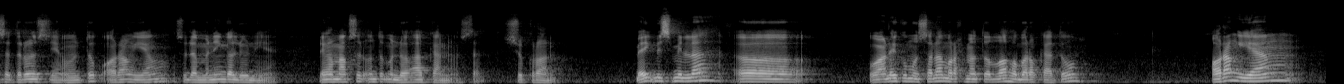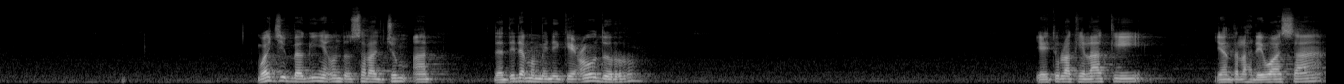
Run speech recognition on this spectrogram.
seterusnya untuk orang yang sudah meninggal dunia dengan maksud untuk mendoakan Ustaz. Syukron. Baik, bismillah. Uh, Waalaikumsalam warahmatullahi wabarakatuh. Orang yang wajib baginya untuk salat Jumat dan tidak memiliki udur yaitu laki-laki yang telah dewasa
